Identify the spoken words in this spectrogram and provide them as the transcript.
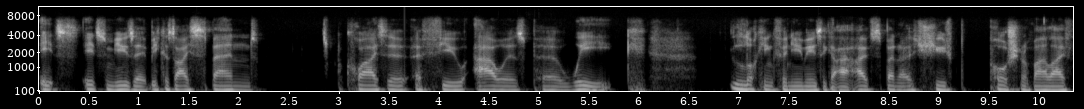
it's it's music because I spend quite a, a, few hours per week looking for new music. I, have spent a huge portion of my life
